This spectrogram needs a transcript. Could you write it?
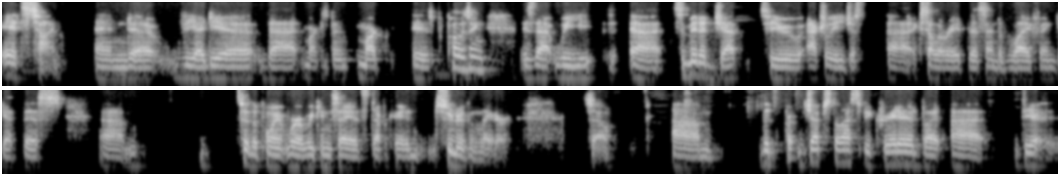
it's time. And uh, the idea that Mark has been Mark is proposing is that we uh, submit a JEP to actually just uh, accelerate this end of life and get this um, to the point where we can say it's deprecated sooner than later. So um, the JEP still has to be created, but uh, the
